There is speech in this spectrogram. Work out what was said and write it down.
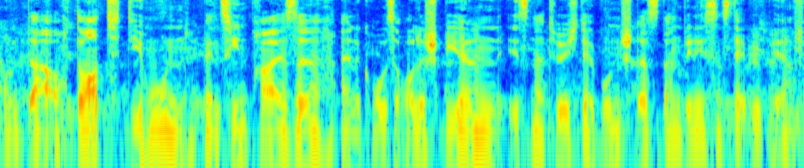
Und da auch dort die hohen Benzinpreise eine große Rolle spielen, ist natürlich der Wunsch, dass dann wenigstens der ÖPNV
